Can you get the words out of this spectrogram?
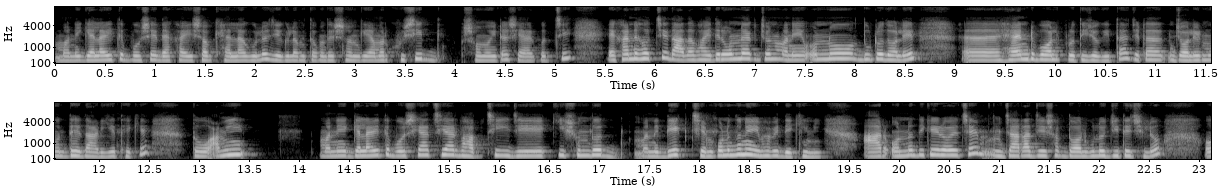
মানে গ্যালারিতে বসে দেখা এইসব খেলাগুলো যেগুলো আমি তোমাদের সঙ্গে আমার খুশির সময়টা শেয়ার করছি। এখানে হচ্ছে দাদা ভাইদের অন্য একজন মানে অন্য দুটো দলের হ্যান্ডবল প্রতিযোগিতা যেটা জলের মধ্যে দাঁড়িয়ে থেকে। তো আমি মানে গ্যালারিতে বসে আছি আর ভাবছি যে কি সুন্দর মানে দেখছি। আমি কোনোদিনও এইভাবে দেখিনি। আর অন্যদিকে রয়েছে যারা যেসব দলগুলো জিতেছিল, ও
